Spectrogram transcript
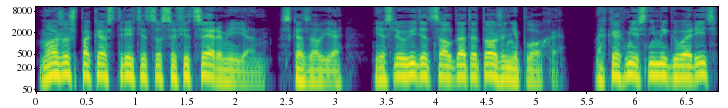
«Можешь пока встретиться с офицерами, Ян», — сказал я. «Если увидят солдаты, тоже неплохо. А как мне с ними говорить?»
